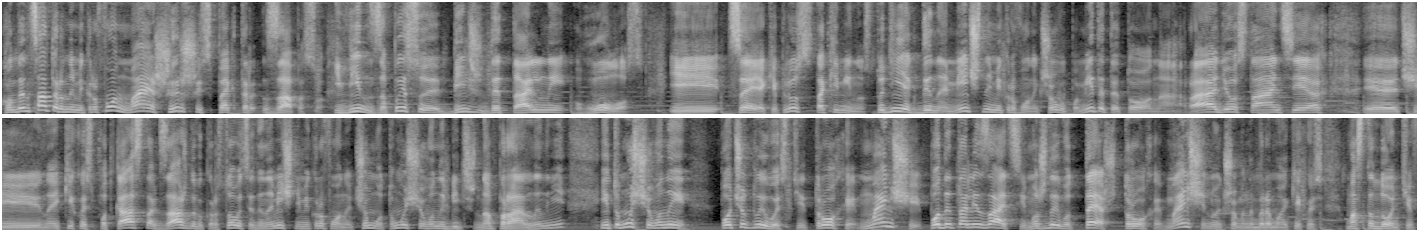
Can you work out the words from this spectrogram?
конденсаторний мікрофон має ширший спектр запису, і він записує більш детальний голос. І це як і плюс, так і мінус. Тоді як динамічний мікрофон, якщо ви помітите, то на радіостанціях е, чи на якихось подкастах завжди використовуються динамічні мікрофони. Чому? Тому що вони більш направлені, і тому, що вони по чутливості трохи менші, по деталізації, можливо, теж трохи менші. Ну, якщо ми не беремо якихось мастодонтів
